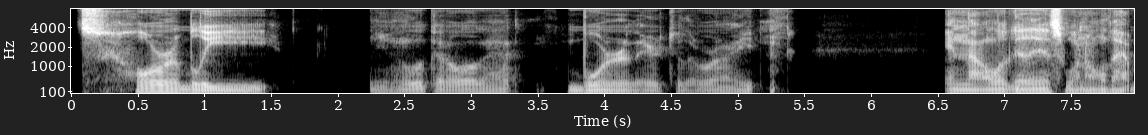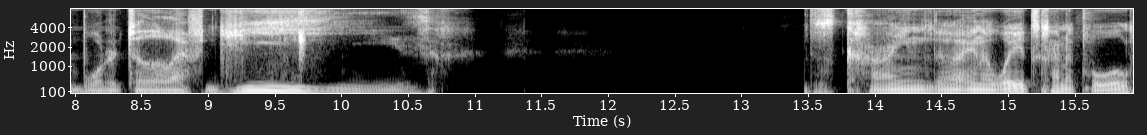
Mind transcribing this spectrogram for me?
It's horribly, you know, look at all that border there to the right. And now look at this one, all that border to the left. Jeez. This is kind of, in a way, it's kind of cool.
